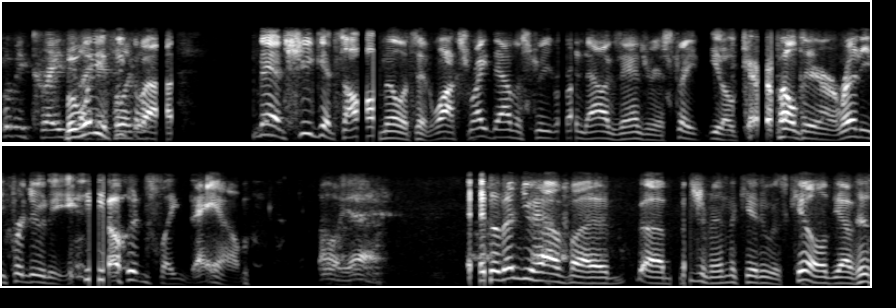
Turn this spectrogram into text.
would be crazy. But what do you think about? Man, she gets all militant, walks right down the street, right into Alexandria, straight, you know, Carol Peletier, ready for duty. You know, it's like, damn. Oh yeah. And so then you have uh, uh, Benjamin, the kid who was killed. You have his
